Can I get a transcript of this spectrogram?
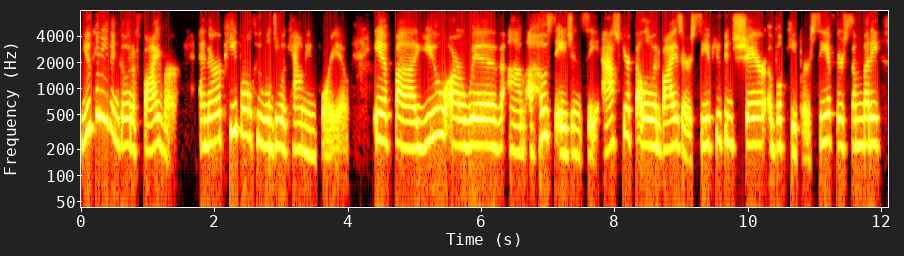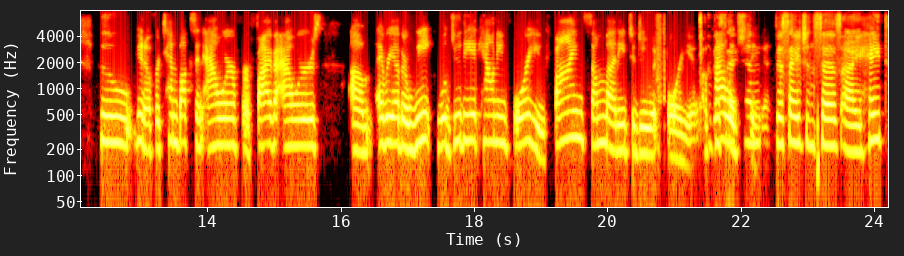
you can even go to Fiverr and there are people who will do accounting for you. If uh, you are with um, a host agency, ask your fellow advisors, see if you can share a bookkeeper, see if there's somebody who, you know, for 10 bucks an hour, for five hours, um, every other week will do the accounting for you. Find somebody to do it for you. A This college agent- student. This agent says, I hate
